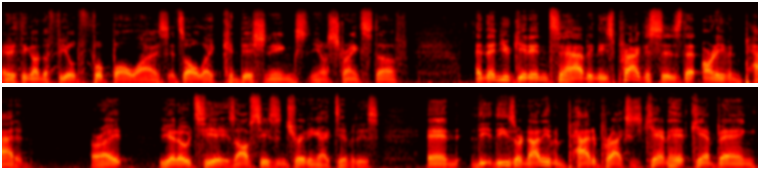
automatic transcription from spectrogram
anything on the field football-wise. It's all like conditioning, you know, strength stuff. And then you get into having these practices that aren't even padded. All right? You got OTAs, off-season training activities. And th- these are not even padded practices. You can't hit, can't bang,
